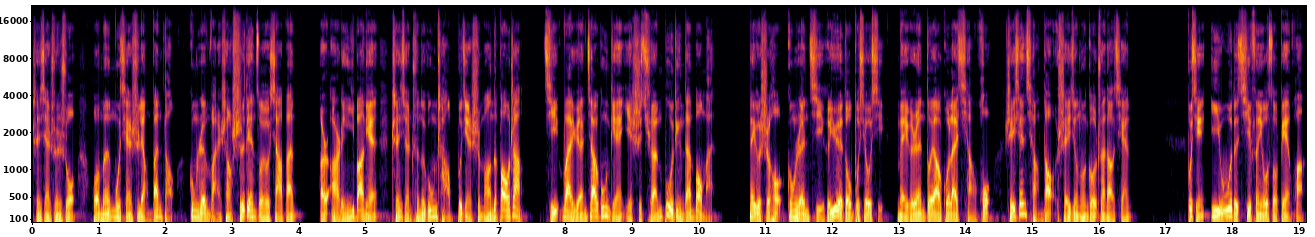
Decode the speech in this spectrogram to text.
陈显春说：“我们目前是两班倒，工人晚上十点左右下班。而2018年，陈显春的工厂不仅是忙得爆炸。”其外援加工点也是全部订单爆满，那个时候工人几个月都不休息，每个人都要过来抢货，谁先抢到谁就能够赚到钱。不仅义乌的气氛有所变化，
